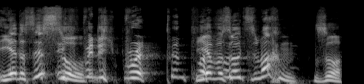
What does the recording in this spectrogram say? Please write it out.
Ja, das ist so. Ich bin nicht Brad Pitt. ja, was sollst du machen? So.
